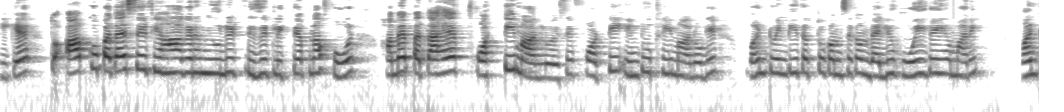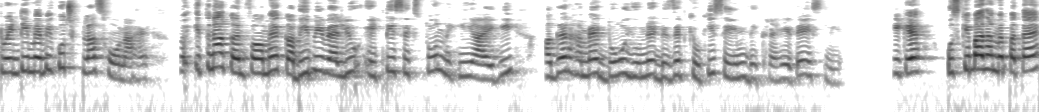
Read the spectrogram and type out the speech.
ठीक है? तो आपको पता है सिर्फ़ यहाँ अगर हम यूनिट डिजिट लिखते हैं अपना फोर हमें पता है फोर्टी मान लो इसे फोर्टी इंटू थ्री मानोगे वन ट्वेंटी तक तो कम से कम वैल्यू हो ही गई हमारी। वन ट्वेंटी में भी कुछ प्लस होना है। तो इतना कंफर्म है कभी भी वैल्यू एट्टी सिक्स तो नहीं आएगी अगर हमें दो यूनिट डिजिट क्योंकि सेम दिख रहे थे इसलिए। ठीक है? उसके बाद हमें पता है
